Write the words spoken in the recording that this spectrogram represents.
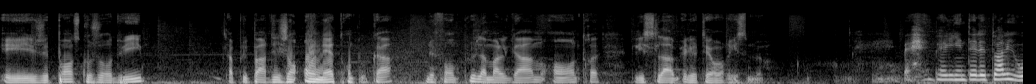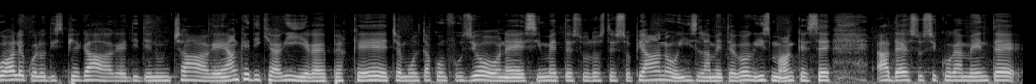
Et je pense qu'aujourd'hui, la plupart des gens honnêtes, en tout cas, ne font plus l'amalgame entre l'islam e il terrorismo. Beh, per gli intellettuali il ruolo è quello di spiegare, di denunciare e anche di chiarire perché c'è molta confusione, si mette sullo stesso piano Islam e terrorismo, anche se adesso sicuramente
